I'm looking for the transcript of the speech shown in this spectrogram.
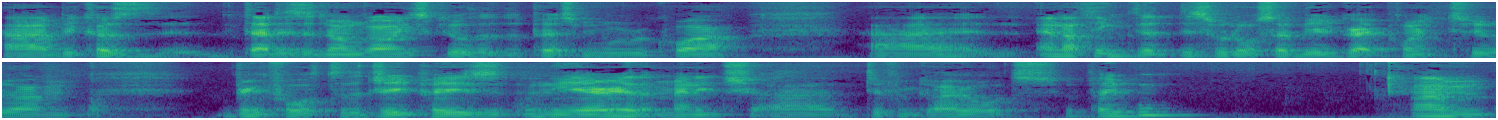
uh, because that is an ongoing skill that the person will require. Uh, and I think that this would also be a great point to um, bring forth to the GPs in the area that manage uh, different cohorts of people, um,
